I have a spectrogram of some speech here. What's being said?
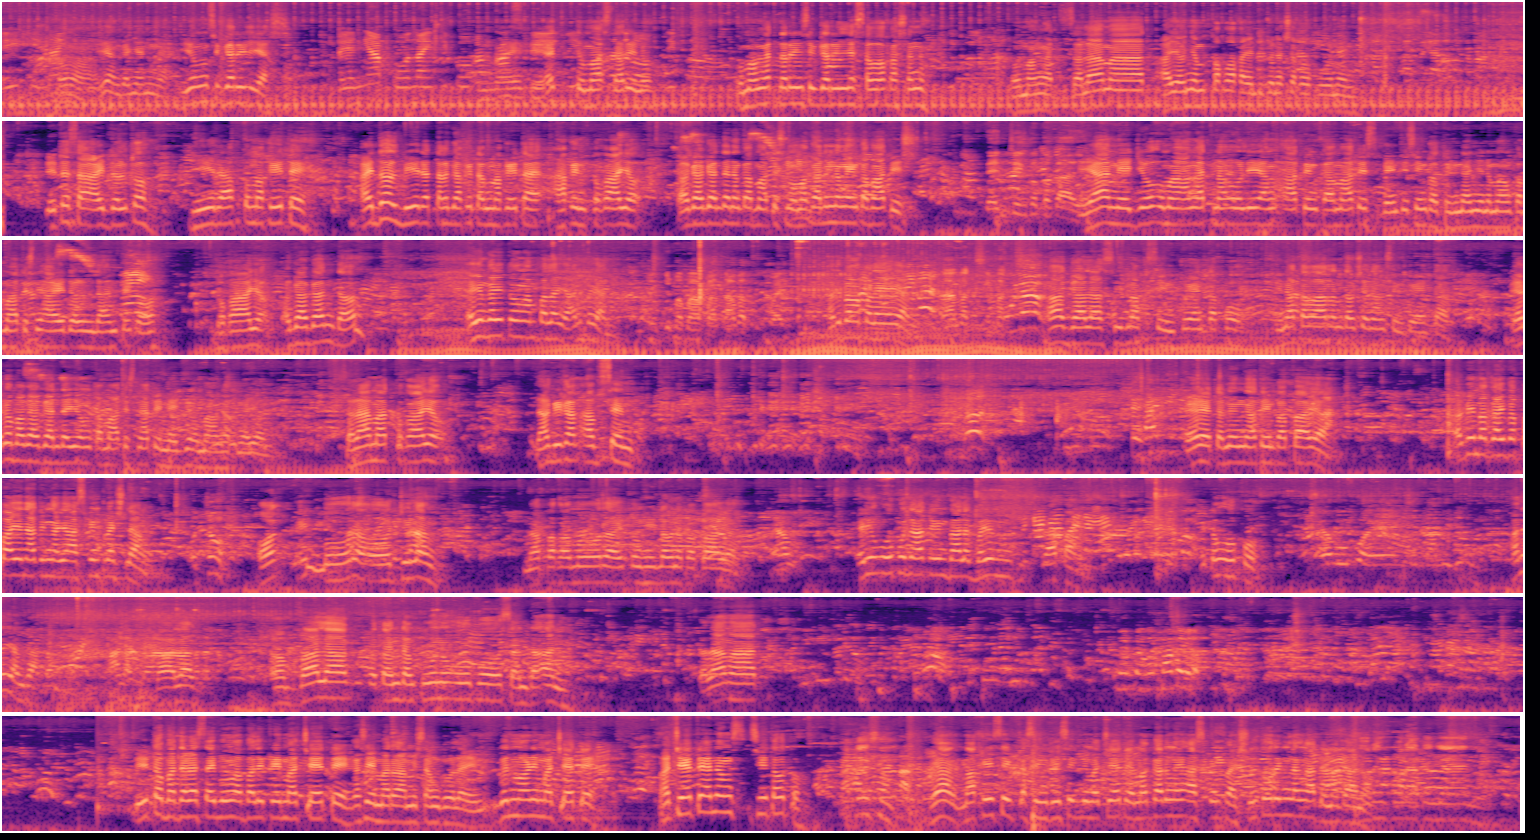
89. Oo nga, yan, ganyan nga. Yung sigarilyas, Ayan nga po, 90 po ang 90. asking. Ay, tumaas na rin, no? Umangat na rin yung sigarilyas sa wakas, ano? Umangat. Salamat. Ayaw niyang pakuha, kaya hindi ko na siya kukunin. Dito sa idol ko, bihira ako makita eh. Idol, bihira talaga kitang makita. Aking tukayo. Kagaganda ng kamatis mo. Magkano na ngayon kamatis? 25 to tayo. Yan, medyo umaangat na uli ang ating kamatis. 25. Tingnan niyo naman ang kamatis ni Idol Dante ko. Tukayo. Kagaganda. oh. Eh, yung ganitong ampalaya, ano ba yan? Medyo mababa. Dapat Ano ba ang ampalaya yan? Anak si Max. Ah, Galaxy Max 50 po. Tinatawaran daw siya ng 50. Pero magaganda yung kamatis natin, medyo umangat ngayon. Salamat po kayo. Lagi kang absent. Eh, tanong natin yung papaya. Alvin, magkano yung papaya natin ngayon? Asking price lang. 8. O, eh, mura. 8 lang. Napakamura itong hilaw na papaya. Eh, yung upo natin, balag ba yun? Gapang. Itong upo. Ano yung gapang? Balag. Balag. Ang balag, patandang punong upo, sandaan. Salamat. Dito madalas tayo bumabalik kay Machete kasi marami siyang gulay. Good morning Machete. Machete, anong sitaw to? Makisig. Yan, makisig, kasing gisig ni Machete. Magkano ngayon asking price? Yung turing lang natin, magkano? Ring po natin yan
